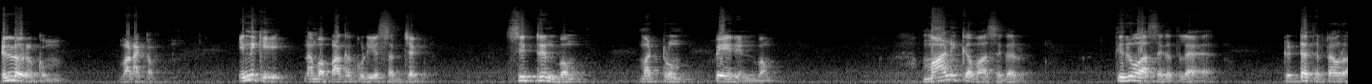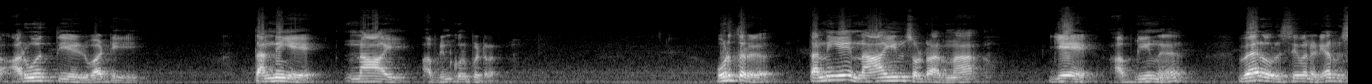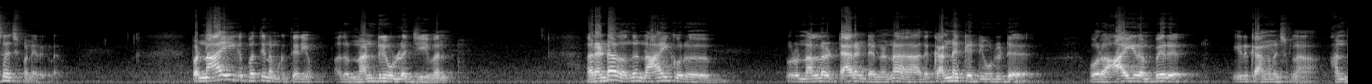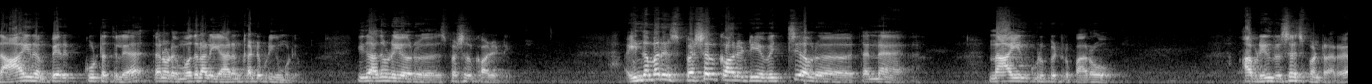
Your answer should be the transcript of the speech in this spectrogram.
எல்லோருக்கும் வணக்கம். இன்னைக்கு நம்ம பார்க்கக்கூடிய சப்ஜெக்ட் சிற்றின்பம் மற்றும் பேரின்பம். மாணிக்க வாசகர் திருவாசகத்தில் கிட்டத்தட்ட ஒரு அறுபத்தி ஏழு வாட்டி தன்னையே நாய் அப்படின்னு குறிப்பிடுறார். ஒருத்தர் தன்னையே நாயின்னு சொல்கிறாருன்னா ஏன் அப்படின்னு வேற ஒரு சிவனடியார் ரிசர்ச் பண்ணியிருக்கிறார். இப்போ நாய்க்கு பற்றி நமக்கு தெரியும். அது ஒரு நன்றி உள்ள ஜீவன். ரெண்டாவது வந்து நாய்க்கு ஒரு ஒரு நல்ல டேலண்ட் என்னென்னா அது கண்ணை கட்டி விட்டுட்டு ஒரு ஆயிரம் பேர் இருக்காங்கன்னு வச்சுக்கலாம். அந்த ஆயிரம் பேர் கூட்டத்தில் தன்னுடைய முதலாளி யாருன்னு கண்டுபிடிக்க முடியும். இது அதனுடைய ஒரு ஸ்பெஷல் குவாலிட்டி இந்த மாதிரி ஸ்பெஷல் குவாலிட்டியை வச்சு அவர் தன்னை நாயின் குறிப்பிட்டிருப்பாரோ அப்படின்னு ரிசர்ச் பண்ணுறாரு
